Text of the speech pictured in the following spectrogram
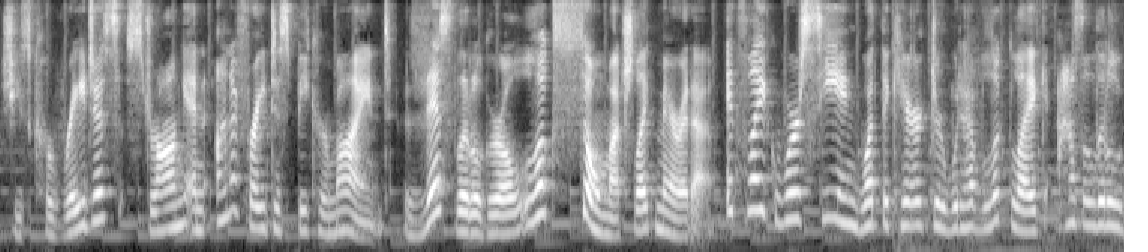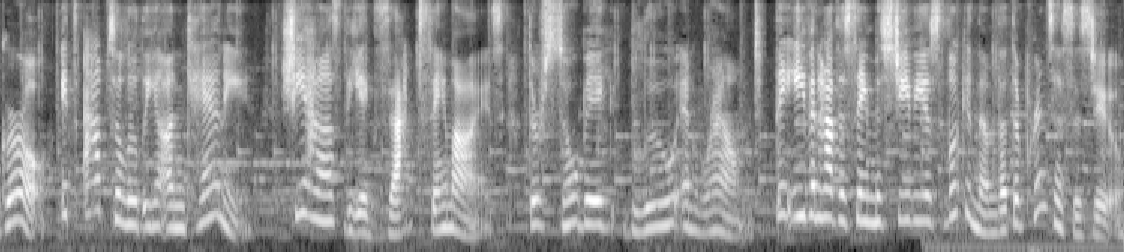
She's courageous, strong, and unafraid to speak her mind. This little girl looks so much like Merida. It's like we're seeing what the character would have looked like as a little girl. It's absolutely uncanny. She has the exact same eyes. They're so big, blue, and round. They even have the same mischievous look in them that the princesses do.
